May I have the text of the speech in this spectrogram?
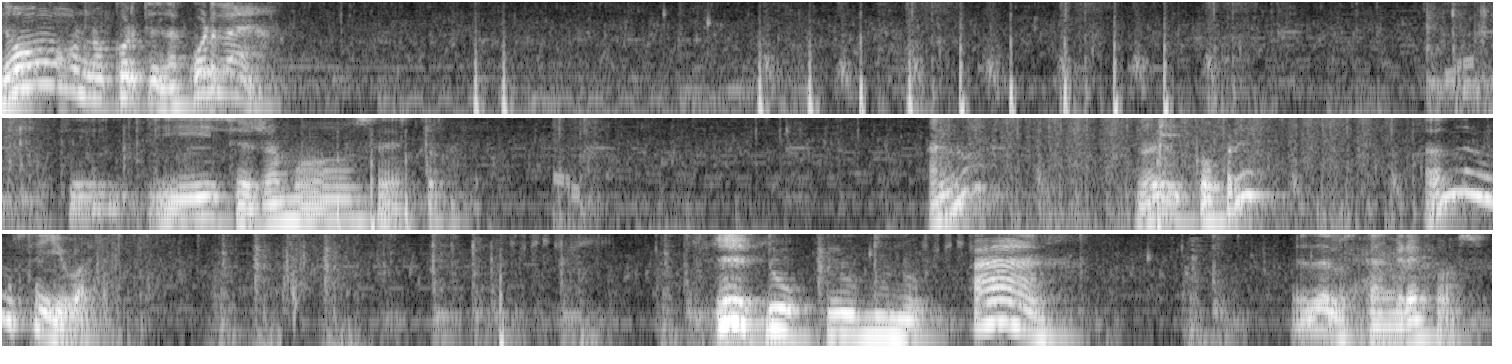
No, no cortes la cuerda. Ok, y cerramos esto. Ah, no. ¿No era el cofre? ¿A dónde vamos a llevar? No, no, no, no. Ah, es de los cangrejos.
